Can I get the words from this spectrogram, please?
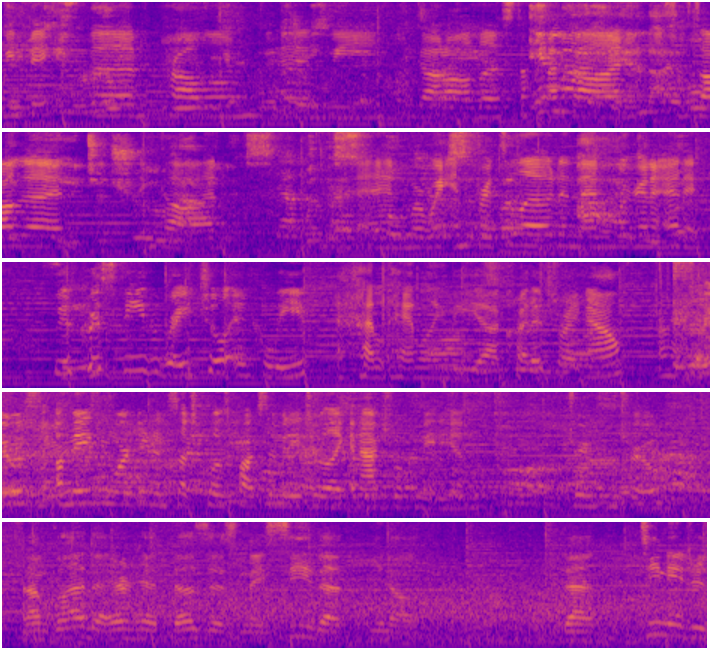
We fixed the problem and we got all the stuff back on, so it's all good. God. And we're waiting for it to load and then we're gonna edit. We have Christine, Rachel, and Khalif handling the uh, credits right now. It was amazing working in such close proximity to like an actual comedian. Dream come true. And I'm glad that Airhead does this and they see that, you know, that teenagers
